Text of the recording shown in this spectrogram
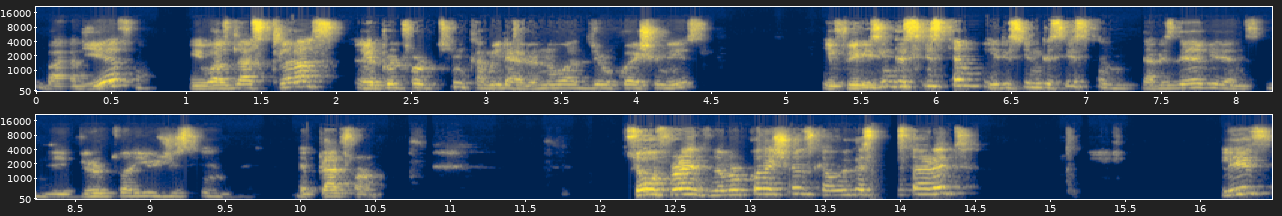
but yes, it was last class, April 14, Camila, I don't know what your question is. If it is in the system, it is in the system. That is the evidence, the virtual UGC, the platform. So friends, no more questions. Can we get started? Please.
